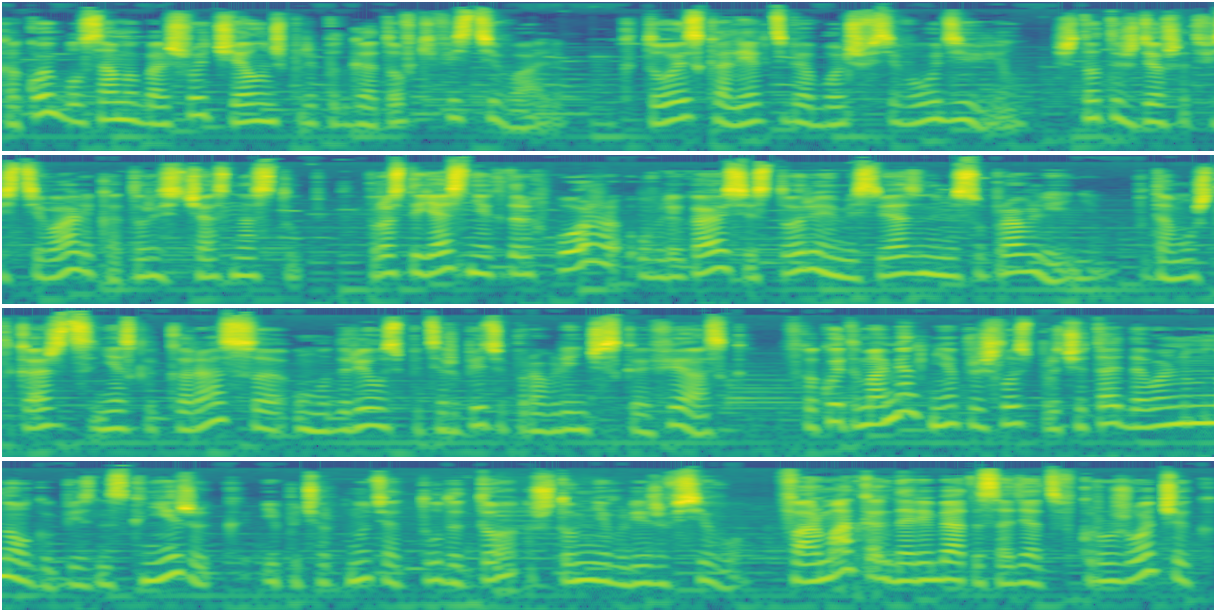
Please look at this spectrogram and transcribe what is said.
Какой был самый большой челлендж при подготовке фестиваля? Кто из коллег тебя больше всего удивил? Что ты ждешь от фестиваля, который сейчас наступит? Просто я с некоторых пор увлекаюсь историями, связанными с управлением, потому что, кажется, несколько раз э, умудрилась потерпеть управленческое фиаско. В какой-то момент мне пришлось прочитать довольно много бизнес-книжек и почерпнуть оттуда то, что мне ближе всего. Формат, когда ребята садятся в кружочек,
